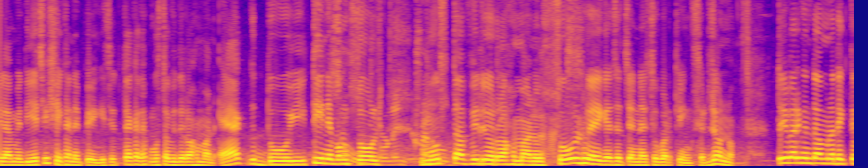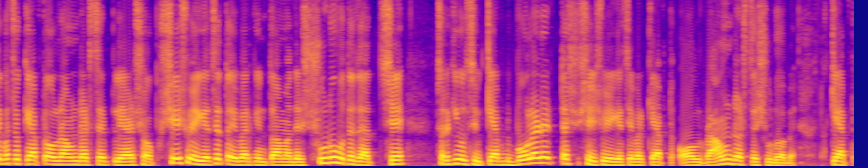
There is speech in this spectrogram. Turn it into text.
নিলামে দিয়েছি সেখানে পেয়ে গেছি। দেখা যাক মুস্তাফিজুর রহমান এক দুই তিন এবং সোল্ড মুস্তাফিজুর রহমান সোল্ড হয়ে গেছে চেন্নাই সুপার কিংসের জন্য। তো এবার কিন্তু আমরা দেখতে পাচ্ছ ক্যাপ্ট অলরাউন্ডার্সের প্লেয়ার সব শেষ হয়ে গেছে। তো এবার কিন্তু আমাদের শুরু হতে যাচ্ছে স্যার কি বলছি ক্যাপ্ট বোলারেরটা শেষ হয়ে গেছে এবার ক্যাপ্ট অলরাউন্ডার্সে শুরু হবে। তো ক্যাপ্ট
